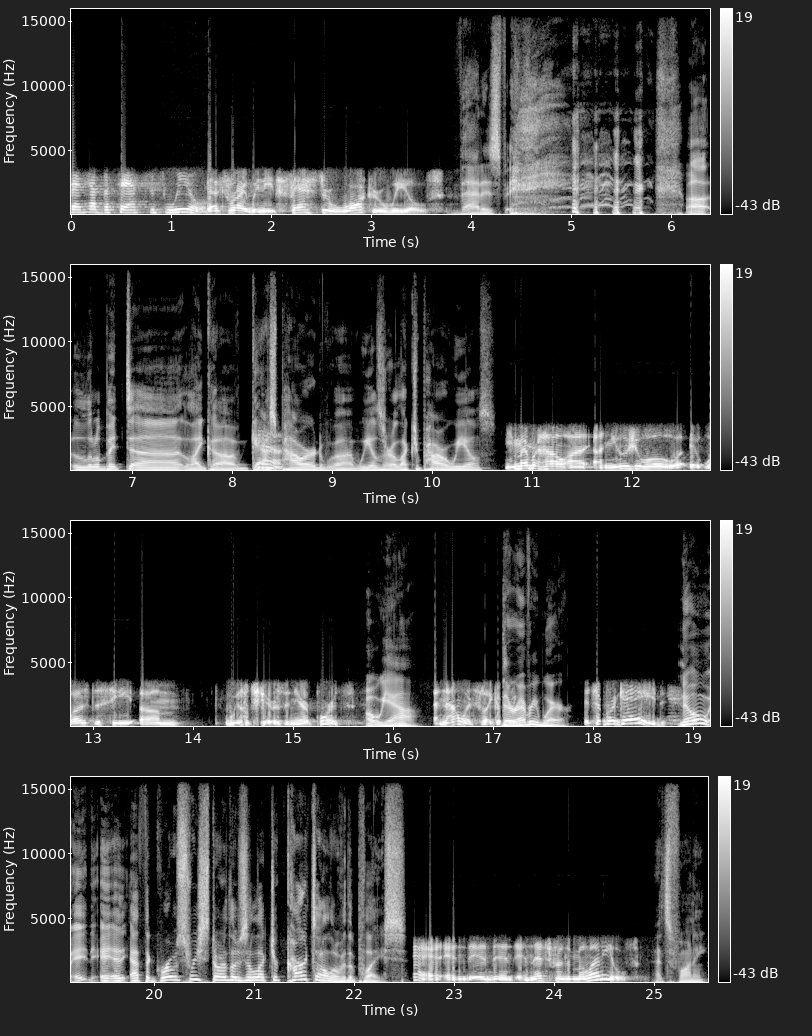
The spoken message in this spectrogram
that have the fastest wheels. That's right. We need faster walker wheels. That is uh, a little bit uh, like uh, gas powered uh, wheels or electric power wheels. You remember how uh, unusual it was to see um, wheelchairs in airports. Oh yeah, And now it's like a they're everywhere. it's a brigade. No, it, it, at the grocery store, there's electric carts all over the place. And, and, and, and, and that's for the millennials. That's funny.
